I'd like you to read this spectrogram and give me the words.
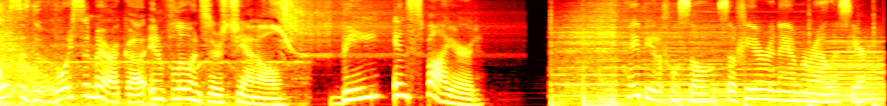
This is the Voice America Influencers Channel. Be inspired. Hey, beautiful soul. Zofia Renea Morales here.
